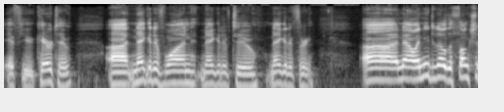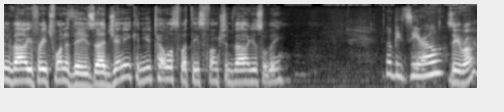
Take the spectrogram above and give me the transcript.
if you care to. Uh, negative 1, negative 2, negative 3. Uh, now, I need to know the function value for each one of these. Uh, Jenny, can you tell us what these function values will be? It'll be 0, 0,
